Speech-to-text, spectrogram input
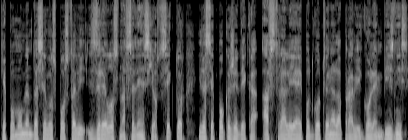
ќе помогнат да се воспостави зрелост на вселенскиот сектор и да се покаже дека Австралија е подготвена да прави голем бизнис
